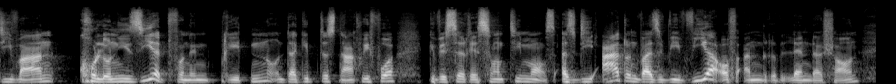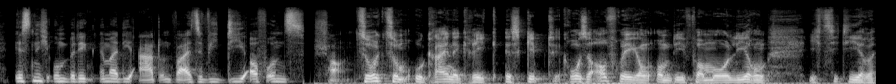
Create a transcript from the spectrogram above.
Die waren kolonisiert von den Briten und da gibt es nach wie vor gewisse Ressentiments. Also die Art und Weise, wie wir auf andere Länder schauen, ist nicht unbedingt immer die Art und Weise, wie die auf uns schauen. Zurück zum Ukraine-Krieg. Es gibt große Aufregung um die Formulierung, ich zitiere,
